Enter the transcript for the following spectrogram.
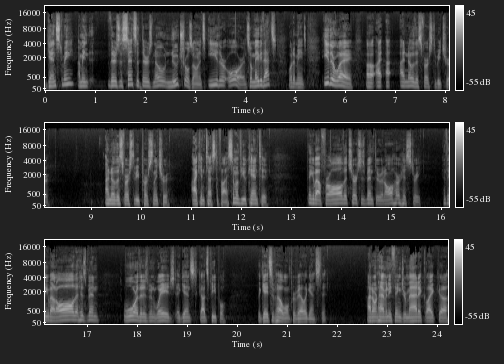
against me? I mean, there's a sense that there's no neutral zone. It's either or. And so maybe that's what it means. Either way, uh, I, I, I know this verse to be true. I know this verse to be personally true. I can testify. Some of you can too. Think about for all the church has been through in all her history, and think about all that has been war that has been waged against God's people. The gates of hell won't prevail against it. I don't have anything dramatic like uh,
